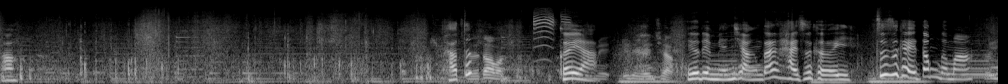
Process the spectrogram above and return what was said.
好，好的，得到吗？可以啊，有点勉强，有点勉强，但还是可以。这是可以动的吗？可以。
